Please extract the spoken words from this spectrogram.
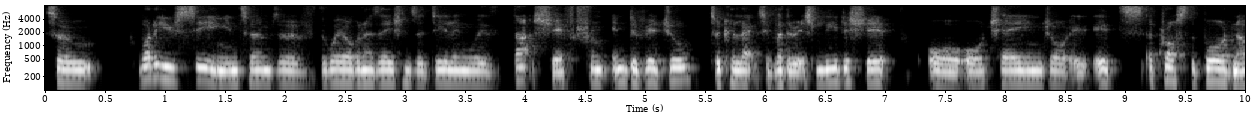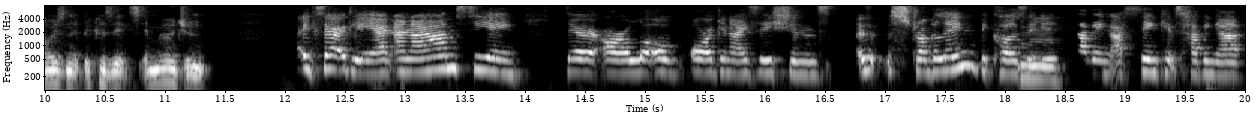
So what are you seeing in terms of the way organizations are dealing with that shift from individual to collective, whether it's leadership or, or change, or it, it's across the board now, isn't it? Because it's emergent. Exactly. And, and I am seeing there are a lot of organizations uh, struggling because mm. it is having, I think it's having a,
